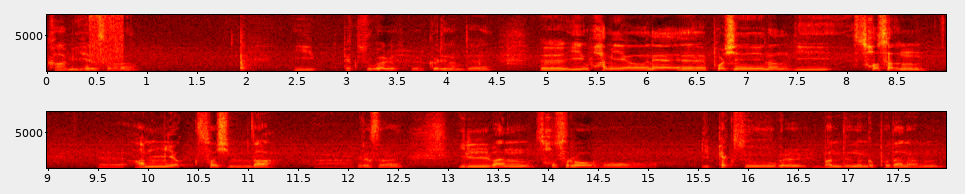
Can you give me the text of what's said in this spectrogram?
가미해서 이 백숙을 끓이는데 에, 이 화면에 에, 보시는 이 솥은 에, 압력 솥입니다. 아, 그래서 일반 솥으로 어, 이 백숙을 만드는 것보다는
